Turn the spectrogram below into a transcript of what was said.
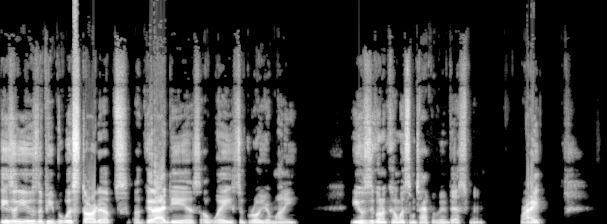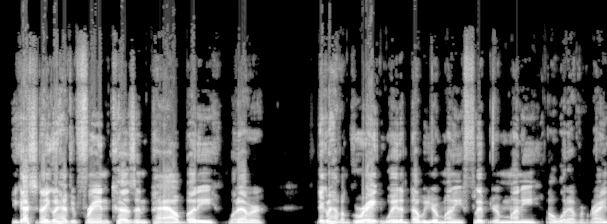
These are usually people with startups or good ideas or ways to grow your money. Usually going to come with some type of investment, right? You got now you're going to have your friend, cousin, pal, buddy, whatever they're going to have a great way to double your money, flip your money, or whatever, right?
